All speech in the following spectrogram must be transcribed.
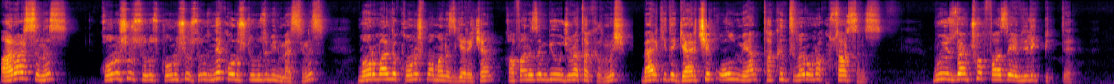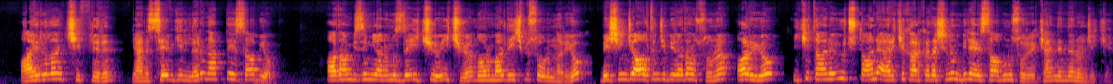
Ararsınız, konuşursunuz, konuşursunuz, ne konuştuğunuzu bilmezsiniz. Normalde konuşmamanız gereken, kafanızın bir ucuna takılmış, belki de gerçek olmayan takıntıları ona kusarsınız. Bu yüzden çok fazla evlilik bitti. Ayrılan çiftlerin yani sevgililerin haddi hesabı yok. Adam bizim yanımızda içiyor içiyor. Normalde hiçbir sorunları yok. 5. 6. biradan sonra arıyor. 2 tane 3 tane erkek arkadaşının bile hesabını soruyor kendinden önceki.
